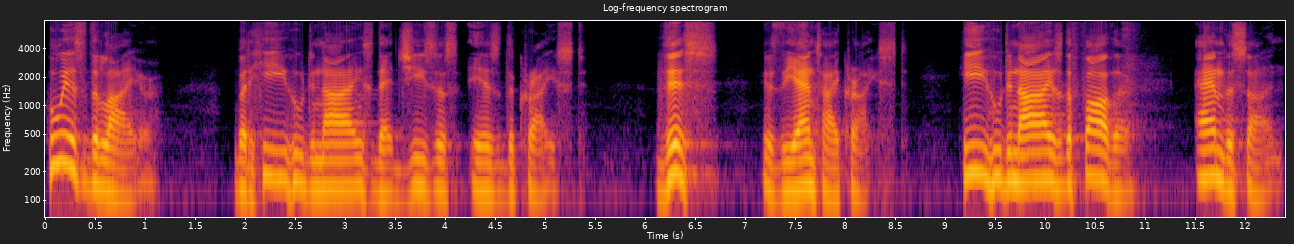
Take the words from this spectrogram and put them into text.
Who is the liar but he who denies that Jesus is the Christ? This is the Antichrist, he who denies the Father and the Son.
